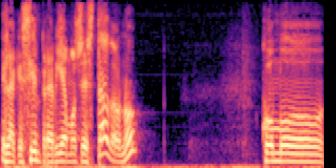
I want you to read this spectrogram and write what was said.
en la que siempre habíamos estado, ¿no? ¿Cómo,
